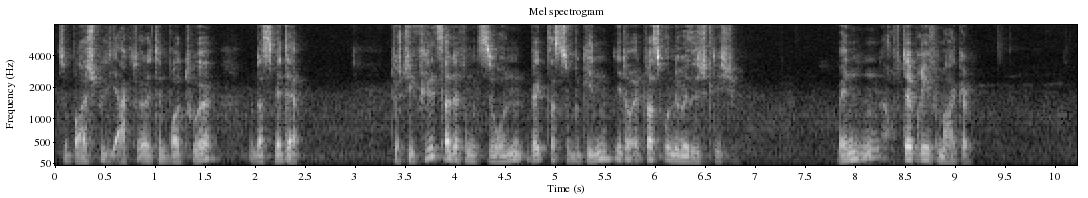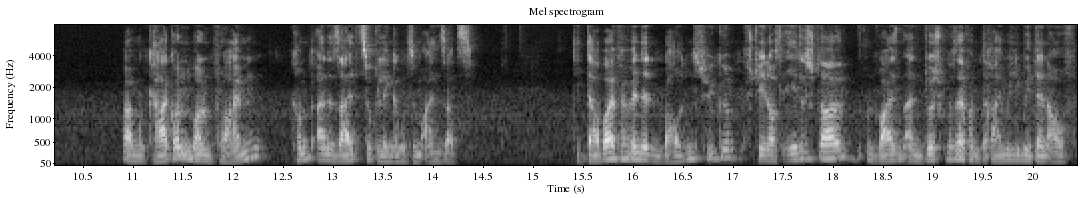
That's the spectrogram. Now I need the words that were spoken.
zum Beispiel die aktuelle Temperatur und das Wetter. Durch die Vielzahl der Funktionen wirkt das zu Beginn jedoch etwas unübersichtlich. Wenden auf der Briefmarke. Beim Cargon One Prime kommt eine Seilzuglenkung zum Einsatz. Die dabei verwendeten Bowdenzüge bestehen aus Edelstahl und weisen einen Durchmesser von 3 mm auf.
